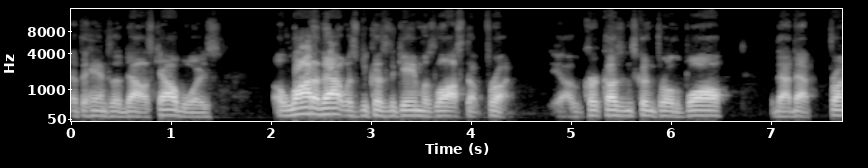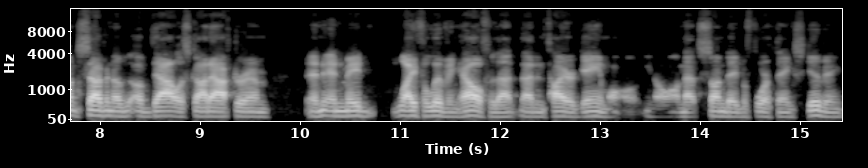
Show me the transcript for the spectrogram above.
at the hands of the Dallas Cowboys. A lot of that was because the game was lost up front. You know, Kirk Cousins couldn't throw the ball. That that front seven of, of Dallas got after him and and made life a living hell for that that entire game. You know, on that Sunday before Thanksgiving.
